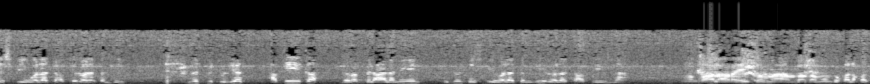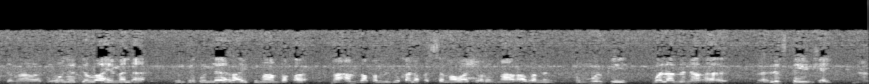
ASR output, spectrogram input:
تشبيه ولا تعطيل ولا تمثيل نثبت اليد حقيقة لرب العالمين بدون تشبيه ولا تمثيل ولا تعطيل. نعم. من قال أرأيتم ما أنفق منذ خلق السماوات والأرض؟ يد الله ملأى ينفق الله رأيت ما أنفق ما أنفق منذ خلق السماوات والأرض؟ ما أعظم من ملكه ولا من آه، رزقه شيء. نعم.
